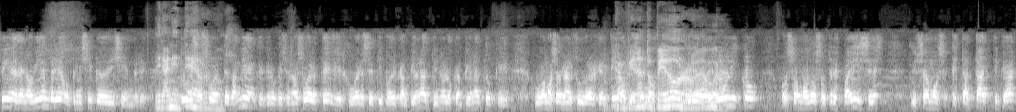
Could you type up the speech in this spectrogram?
fines de noviembre o principios de diciembre. Eran Tuve esa suerte también, que creo que es una suerte, el jugar ese tipo de campeonato y no los campeonatos que jugamos ahora en el fútbol argentino. Campeonato pedorro ahora. El único, o somos dos o tres países que usamos esta táctica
